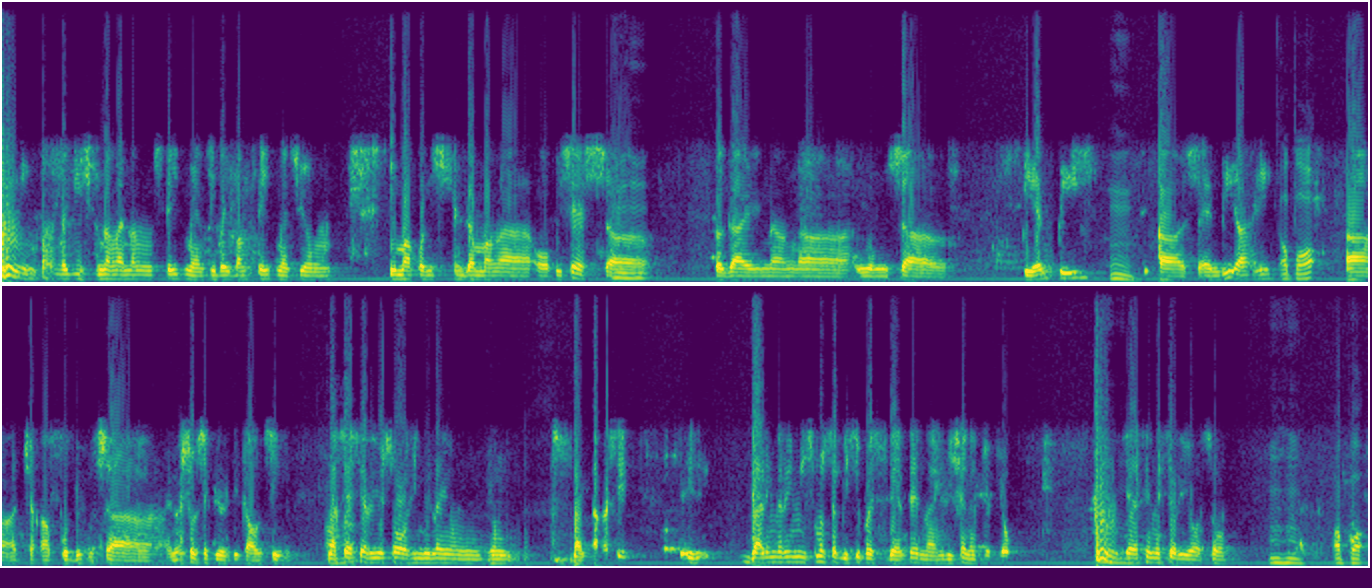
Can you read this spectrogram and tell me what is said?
yung pag nag-issue na nga ng statements, iba-ibang statements, yung, yung mga concerned ng mga offices, uh, kagaya ng uh, yung sa PNP, Mhm. uh, sa NBI, Opo. ah, at saka po doon sa National Security Council. Naseseryosohin nila yung, yung banta kasi eh, galing na rin mismo sa Vice Presidente na hindi siya nagjo-joke. Kaya sineseryoso. Mhm. Opo.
